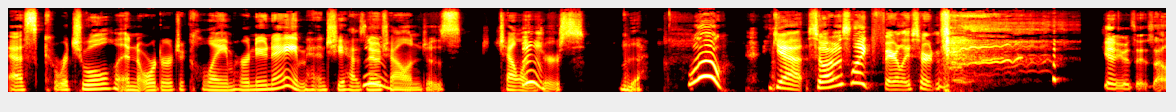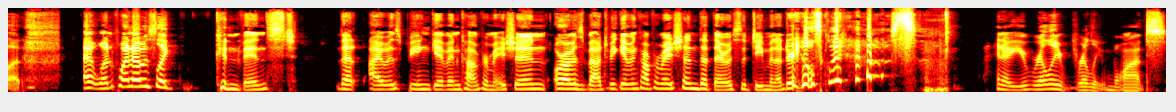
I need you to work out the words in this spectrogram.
esque ritual in order to claim her new name, and she has no challenges. Challengers. Woo! Yeah, so I was like fairly certain. Can't even say out loud. At one point, I was like convinced that I was being given confirmation, or I was about to be given confirmation that there was a demon under Hill's House. I know you really, really want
